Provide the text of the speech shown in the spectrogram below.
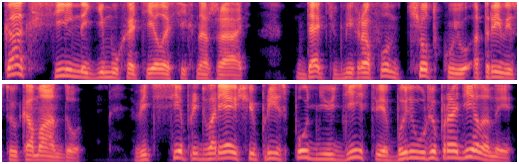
как сильно ему хотелось их нажать, дать в микрофон четкую отрывистую команду. Ведь все предваряющие преисподнюю действия были уже проделаны,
